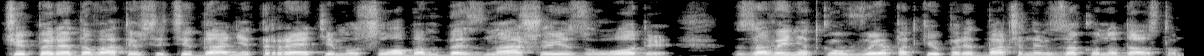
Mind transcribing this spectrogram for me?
чи передавати всі ці дані третім особам без нашої згоди, за винятком випадків, передбачених законодавством,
